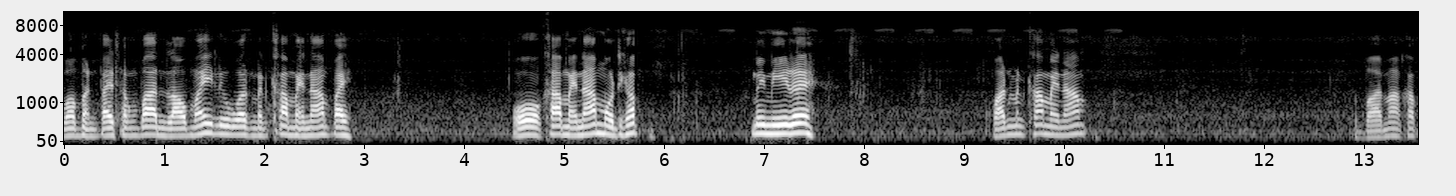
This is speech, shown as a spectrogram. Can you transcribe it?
ว่ามันไปทางบ้านเราไหมหรือว่ามันข้ามแม่น้ำไป โอ้ข้ามแม่น้ำหมดครับ ไม่มีเลย ควันมันข้ามแม่น้ำ บายมากครับ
